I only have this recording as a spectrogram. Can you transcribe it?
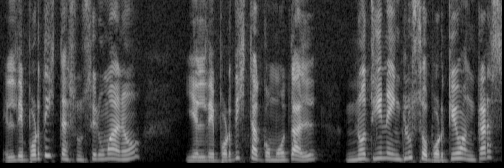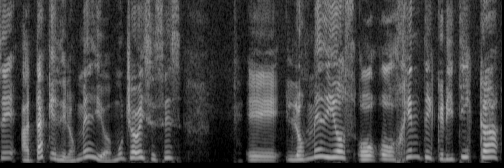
El deportista es un ser humano y el deportista como tal no tiene incluso por qué bancarse ataques de los medios. Muchas veces es eh, los medios o gente critica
